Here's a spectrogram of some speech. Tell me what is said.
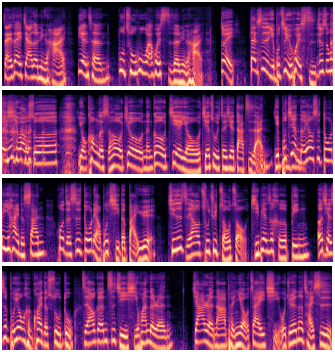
宅在家的女孩，变成不出户外会死的女孩。对，但是也不至于会死，就是会希望说有空的时候就能够借由接触这些大自然，也不见得要是多厉害的山，或者是多了不起的百岳。其实只要出去走走，即便是河滨，而且是不用很快的速度，只要跟自己喜欢的人。家人啊，朋友在一起，我觉得那才是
